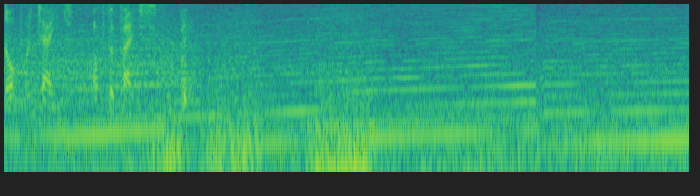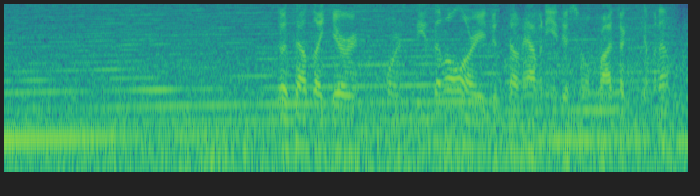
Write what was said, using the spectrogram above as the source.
0.8 off the pace. So it sounds like you're more seasonal or you just don't have any additional projects coming up?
